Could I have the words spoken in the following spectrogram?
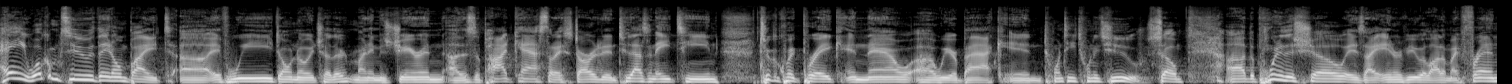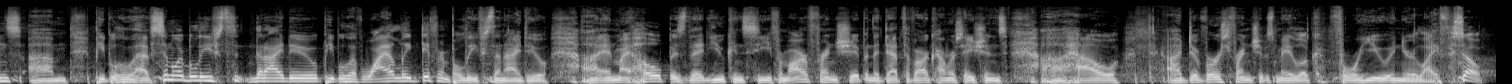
Hey, welcome to They Don't Bite. Uh, if we don't know each other, my name is Jaron. Uh, this is a podcast that I started in 2018, took a quick break, and now uh, we are back in 2022. So, uh, the point of this show is I interview a lot of my friends, um, people who have similar beliefs that I do, people who have wildly different beliefs than I do. Uh, and my hope is that you can see from our friendship and the depth of our conversations uh, how diverse friendships may look for you in your life. So,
